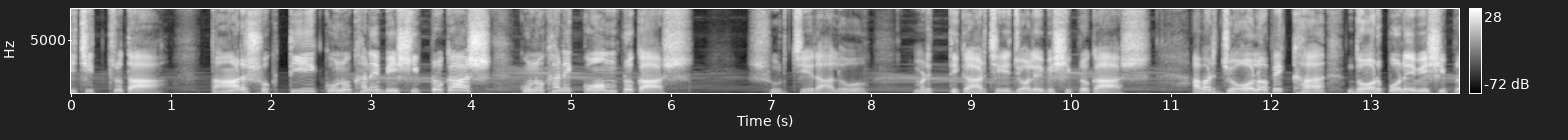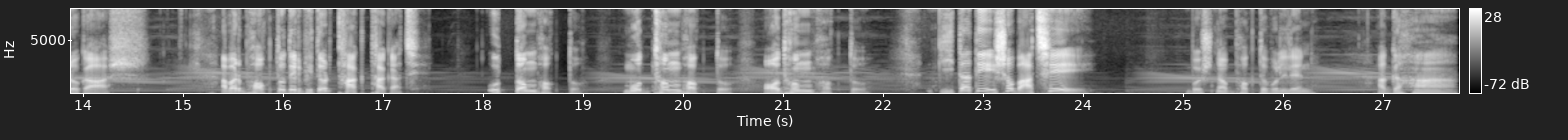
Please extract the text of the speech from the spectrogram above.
বিচিত্রতা, তাঁর শক্তি কোনোখানে বেশি প্রকাশ, কোনোখানে কম প্রকাশ। সূর্যের আলো মৃত্তিকার চেয়ে জলে বেশি প্রকাশ, আবার জল অপেক্ষা দর্পণে বেশি প্রকাশ। আবার ভক্তদের ভিতর থাক থাক আছে, উত্তম ভক্ত, মধ্যম ভক্ত, অধম ভক্ত। গীতাতে এসব আছে? বৈষ্ণব ভক্ত বলিলেন, আজ্ঞা হাঁ।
